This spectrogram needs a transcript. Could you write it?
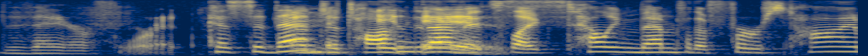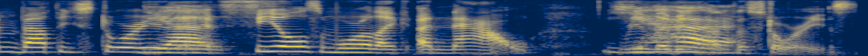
there for it. Because to them, and to talking to them, is. it's like telling them for the first time about these stories. And it Yes. feels more like a now reliving Yeah. of the stories.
